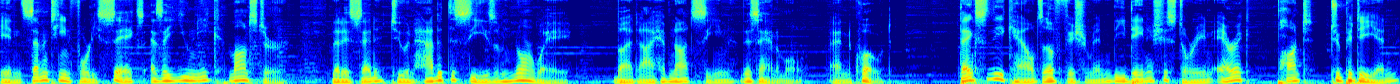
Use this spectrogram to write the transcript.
in 1746 as a unique monster that is said to inhabit the seas of Norway, but I have not seen this animal. Thanks to the accounts of fishermen, the Danish historian Erik Pontoppidan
